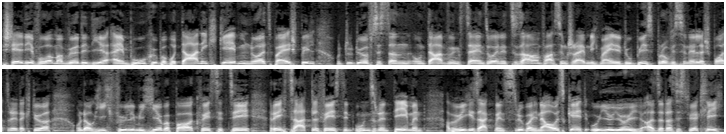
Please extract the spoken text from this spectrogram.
stell dir vor, man würde dir ein Buch über Botanik geben, nur als Beispiel, und du dürftest dann unter Anführungszeichen so eine Zusammenfassung schreiben. Ich meine, du bist professioneller Sportredakteur und auch ich fühle mich hier bei PowerQuest C recht sattelfest in unseren Themen. Aber wie gesagt, wenn es darüber hinausgeht, uiuiui, also das ist wirklich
